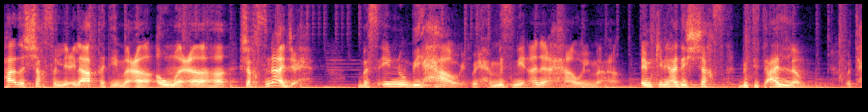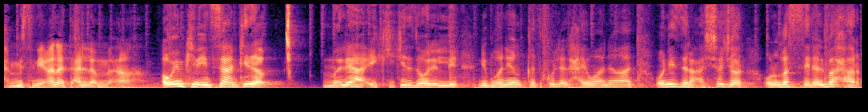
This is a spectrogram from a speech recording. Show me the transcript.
هذا الشخص اللي علاقتي معاه أو معاها شخص ناجح. بس إنه بيحاول ويحمسني أنا أحاول معاه. يمكن هذا الشخص بتتعلم وتحمسني أنا أتعلم معاها. أو يمكن إنسان كذا ملائكي كذا دول اللي نبغى ننقذ كل الحيوانات ونزرع الشجر ونغسل البحر.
